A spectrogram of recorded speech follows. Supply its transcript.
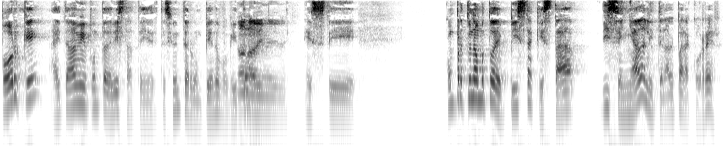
Porque, ahí va mi punto de vista, te, te sigo interrumpiendo un poquito. No, no, dime, dime. Este, cómprate una moto de pista que está diseñada literal para correr.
